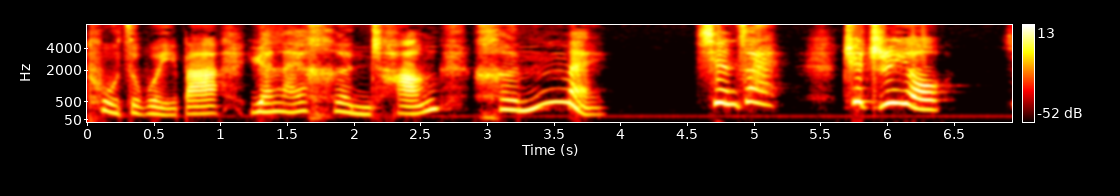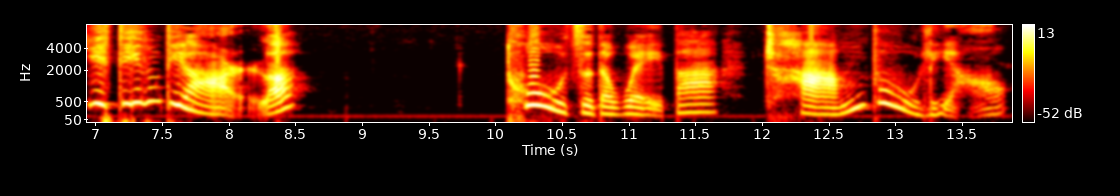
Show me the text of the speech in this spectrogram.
兔子尾巴原来很长很美，现在却只有一丁点儿了。兔子的尾巴长不了。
